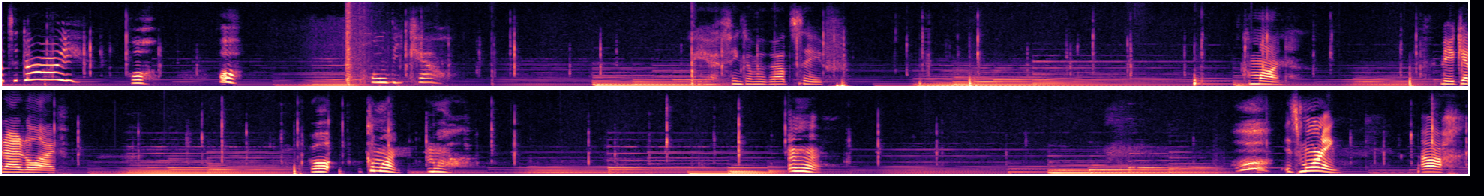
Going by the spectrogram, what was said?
about to die. Oh, oh, holy cow. Okay, I think I'm about safe. Come on. Make it out alive. Oh, come on. Uh. it's morning. Ugh.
